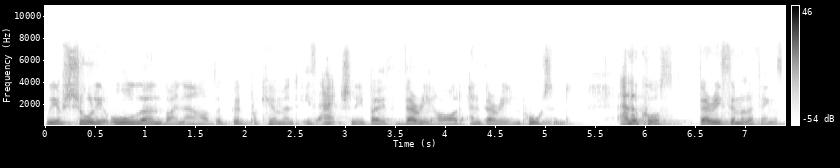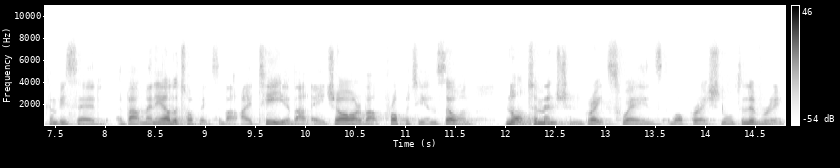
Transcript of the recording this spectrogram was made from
We have surely all learned by now that good procurement is actually both very hard and very important. And of course, very similar things can be said about many other topics, about IT, about HR, about property, and so on, not to mention great swathes of operational delivery.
